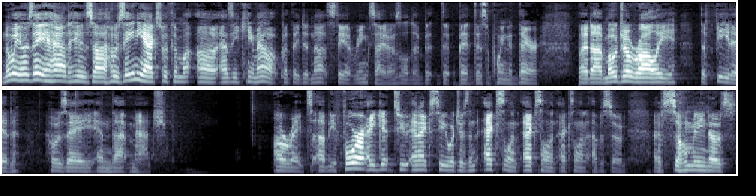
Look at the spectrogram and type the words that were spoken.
No Way Jose had his uh, with him uh, as he came out, but they did not stay at ringside. I was a little bit, bit disappointed there. But uh, Mojo Rawley defeated Jose in that match. All right. Uh, before I get to NXT, which is an excellent, excellent, excellent episode, I have so many notes.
